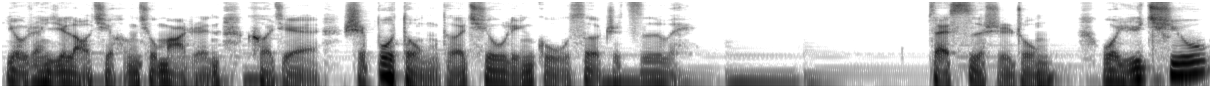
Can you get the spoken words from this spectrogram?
有人以老气横秋骂人，可见是不懂得丘陵古色之滋味。在四时中，我于秋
